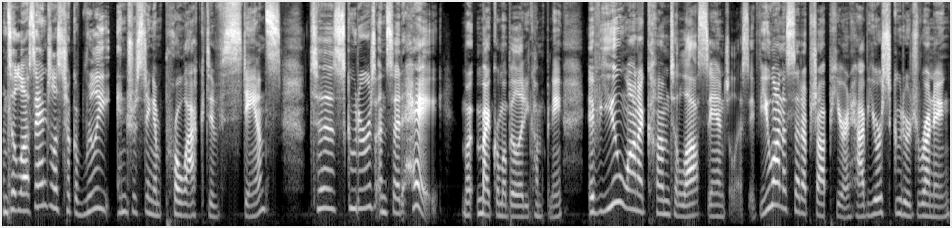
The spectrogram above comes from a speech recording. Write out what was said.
And so Los Angeles took a really interesting and proactive stance to scooters and said, hey, m- micromobility company, if you want to come to Los Angeles, if you want to set up shop here and have your scooters running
